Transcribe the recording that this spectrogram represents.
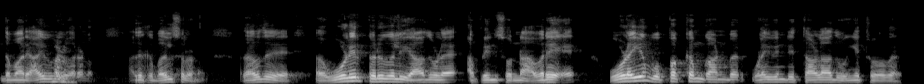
இந்த மாதிரி ஆய்வுகள் வரணும். அதுக்கு பதில் சொல்லணும். அதாவது ஊழிற் பெருவலி யாதுள அப்படின்னு சொன்ன அவரே உழையும் உப்பக்கம் காண்பர் உழைவின்றி தாழாது உயற்றுபவர்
